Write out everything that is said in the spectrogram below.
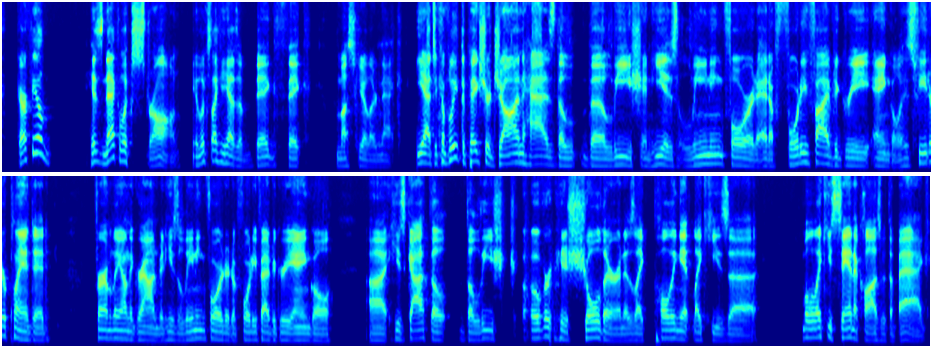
Garfield, his neck looks strong. He looks like he has a big, thick, muscular neck. Yeah, to complete the picture, John has the the leash and he is leaning forward at a 45 degree angle. His feet are planted firmly on the ground, but he's leaning forward at a 45 degree angle. Uh, he's got the the leash over his shoulder and is like pulling it like he's uh well like he's Santa Claus with a bag.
